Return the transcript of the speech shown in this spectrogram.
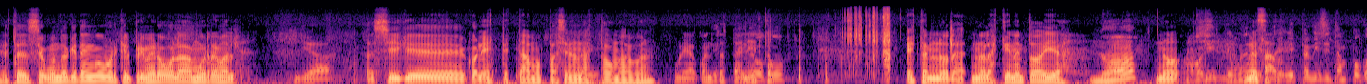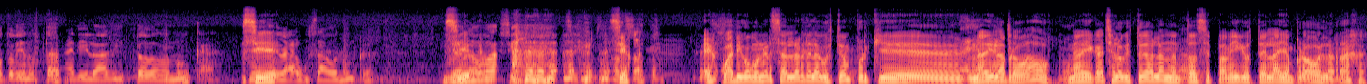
este es el segundo que tengo porque el primero volaba muy re mal. Ya. Así que con este estamos para hacer unas tomas, weón. Urea, ¿cuánto está en Este esto? loco. Estas no, la- no las tienen todavía. ¿No? No. No, si este No esta, esta bici tampoco todavía no está. Nadie lo ha visto nunca. Sí. Nadie lo ha usado nunca. Ya Sí. no va. Sí, sí, Sí, es- es cuático ponerse a hablar de la cuestión porque nadie, Nadie la ha probado, ¿no? nadie cacha lo que estoy hablando, entonces para mí que ustedes la hayan probado en la raja.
